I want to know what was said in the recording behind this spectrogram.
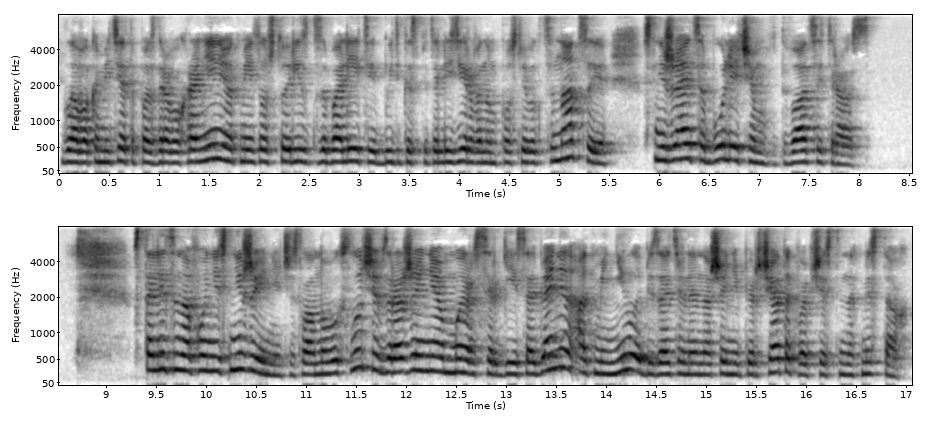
Глава Комитета по здравоохранению отметил, что риск заболеть и быть госпитализированным после вакцинации снижается более чем в 20 раз столице на фоне снижения числа новых случаев заражения мэр Сергей Собянин отменил обязательное ношение перчаток в общественных местах.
